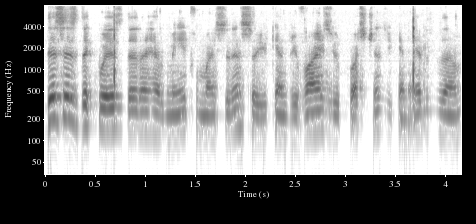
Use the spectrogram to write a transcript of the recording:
This is the quiz that I have made for my students, so you can revise your questions, you can edit them.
